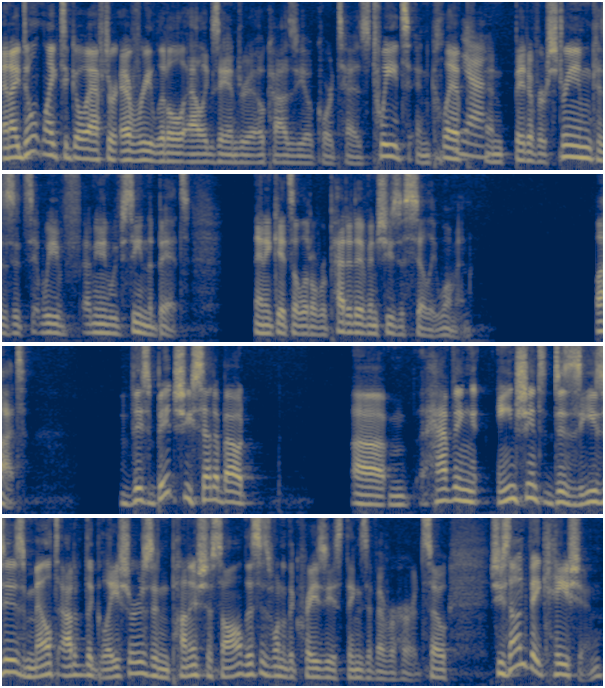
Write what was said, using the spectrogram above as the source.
And I don't like to go after every little Alexandria Ocasio Cortez tweet and clip Yeah. and bit of her stream because it's we've I mean we've seen the bits and it gets a little repetitive and she's a silly woman. But this bit she said about uh, having ancient diseases melt out of the glaciers and punish us all, this is one of the craziest things I've ever heard. So she's on vacation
